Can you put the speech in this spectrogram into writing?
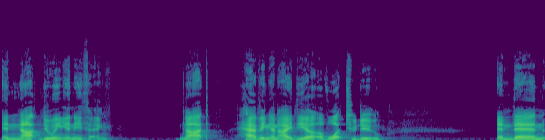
and not doing anything not having an idea of what to do, and then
